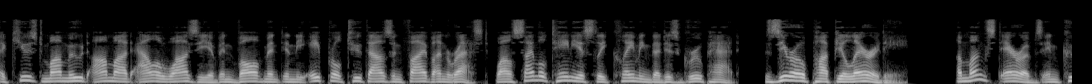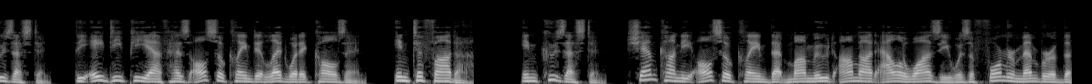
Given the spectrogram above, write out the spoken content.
accused Mahmoud Ahmad al-Awazi of involvement in the April 2005 unrest, while simultaneously claiming that his group had zero popularity amongst Arabs in Khuzestan. The ADPF has also claimed it led what it calls an intifada in Khuzestan. Shamkhani also claimed that Mahmoud Ahmad al-Awazi was a former member of the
